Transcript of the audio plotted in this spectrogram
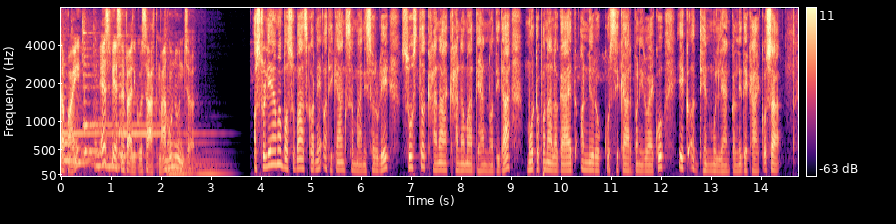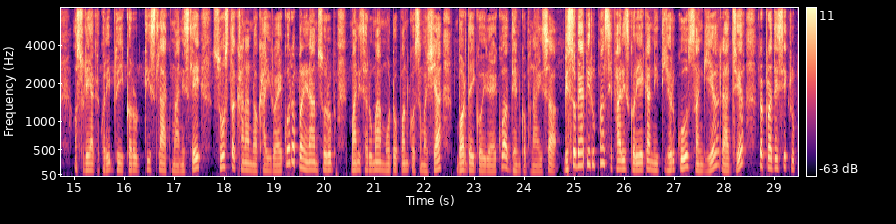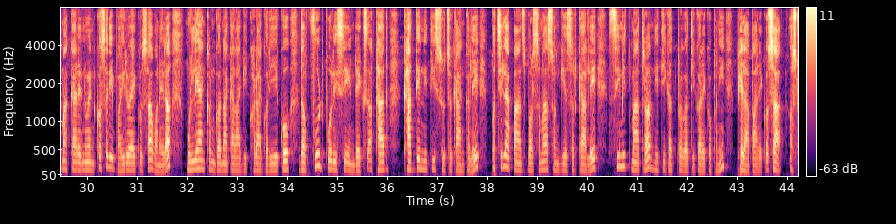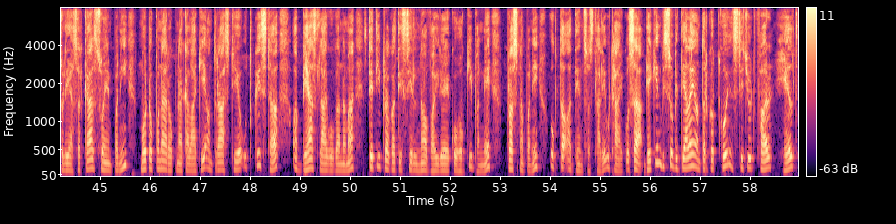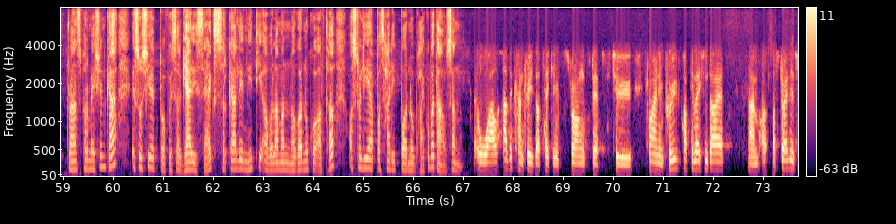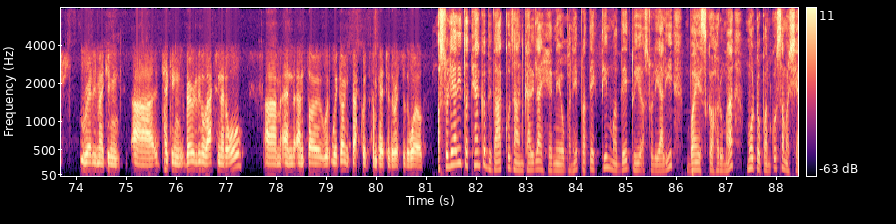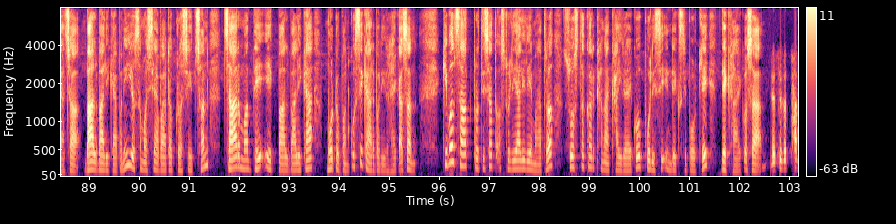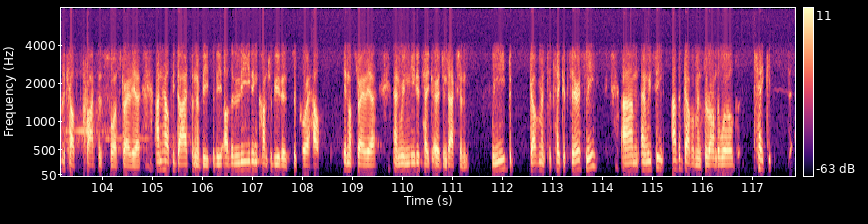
तपाईँ एसपिएस नेपालीको साथमा हुनुहुन्छ। अस्ट्रेलियामा बसोबास गर्ने अधिकांश मानिसहरूले स्वस्थ खाना खानमा ध्यान नदिँदा मोटोपना लगायत अन्य रोगको शिकार बनिरहेको एक अध्ययन मूल्याङ्कनले देखाएको छ। अस्ट्रेलियाका करिब दुई करोड तिस लाख मानिसले स्वस्थ खाना नखाइरहेको र परिणामस्वरूप मानिसहरूमा मोटोपनको समस्या बढ्दै गइरहेको अध्ययनको भनाइ छ। विश्वव्यापी रूपमा सिफारिस गरिएका नीतिहरूको सङ्घीय राज्य र प्रादेशिक रूपमा कार्यान्वयन कसरी भइरहेको छ भनेर मूल्याङ्कन गर्नका लागि खडा गरिएको द फुड पोलिसी इन्डेक्स अर्थात् खाद्य नीति सूचकाङ्कले पछिल्ला पाँच वर्षमा सङ्घीय सरकारले सीमित मात्र नीतिगत प्रगति गरेको पनि फेला पारेको छ। अस्ट्रेलिया सरकार स्वयं पनि मोटोपना रोक्नका लागि अन्तर्राष्ट्रिय उत्कृष्ट अभ्यास लागू गर्नमा त्यति प्रगतिशील नभइरहेको हो कि भन्ने प्रश्न पनि उक्त अध्ययन संस्थाले उठाएको छ। डेकिन विश्वविद्यालय अन्तर्गतको इन्स्टिच्युट फर हेल्थ ट्रान्सफर्मेसनका एसोसिएट प्रोफेसर ग्यारी स्याक्स सरकारले नीति अवलम्बन नगर्नुको अर्थ अस्ट्रेलिया पछाडि पर्नु भएको बताउँछन्। While other countries are taking strong steps to try and improve population diets, um, Australia's really making, uh, taking very little action at all. Um, and, and so we're going backwards compared to the rest of the world. अस्ट्रेलियाली तथ्याङ्क विभागको जानकारीलाई हेर्ने हो भने प्रत्येक तीन मध्ये दुई अस्ट्रेलियाली वयस्कहरूमा मोटोपनको समस्या छ। बालबालिका पनि यो समस्याबाट ग्रसित छन्। चार मध्ये एक बालबालिका मोटोपनको शिकार बनिरहेका छन्। केवल सात प्रतिशत अस्ट्रेलियालीले मात्र स्वस्थकर खाना खाइरहेको पोलिसी इन्डेक्स रिपोर्टले देखाएको छ। In Australia. And we need to take urgent action. We need the government to take it seriously, um, and we've seen other governments around the world take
